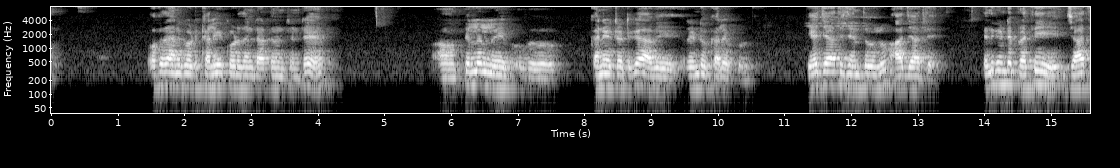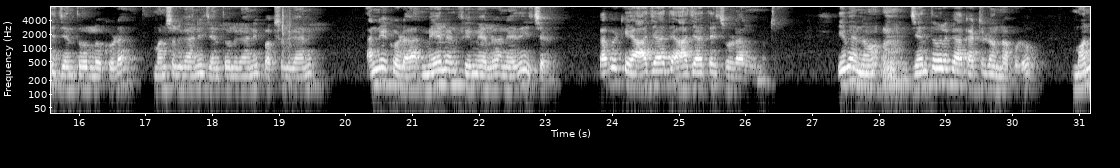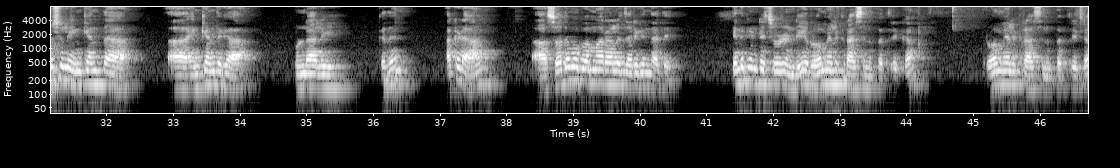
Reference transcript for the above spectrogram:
ఒకదానికొకటి కలిగకూడదంటే అర్థం ఏంటంటే పిల్లల్ని కనేటట్టుగా అవి రెండు కలగకూడదు. ఏ జాతి జంతువులు ఆ జాతే. ఎందుకంటే ప్రతి జాతి జంతువుల్లో కూడా మనుషులు కానీ జంతువులు కానీ పక్షులు కానీ అన్నీ కూడా మేల్ అండ్ ఫీమేల్ అనేది ఇచ్చాడు. కాబట్టి ఆ జాతి ఆ జాతే చూడాలన్నమాట. ఈవెన్ జంతువులకు ఆ కట్టడం ఉన్నప్పుడు మనుషులు ఇంకెంత ఇంకెంతగా ఉండాలి కదా? అక్కడ సోదమ గుమ్మారాలో జరిగింది అదే. ఎందుకంటే చూడండి రోమేలకు రాసిన పత్రిక రోమేలకు రాసిన పత్రిక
